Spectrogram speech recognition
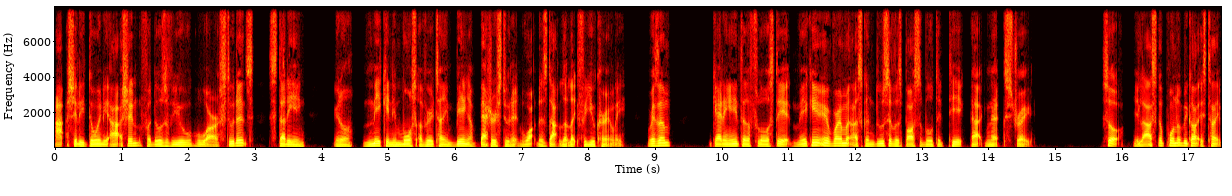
Actually doing the action for those of you who are students studying, you know, making the most of your time, being a better student. What does that look like for you currently? Rhythm, getting into the flow state, making your environment as conducive as possible to take that next stride. So the last component we got is time.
